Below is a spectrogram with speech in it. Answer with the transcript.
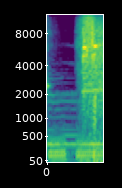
you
